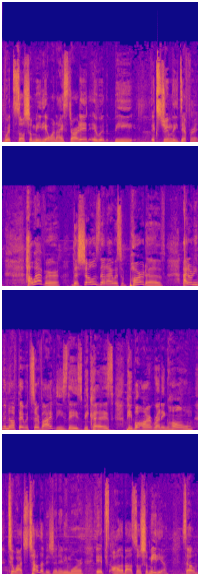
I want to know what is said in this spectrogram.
with social media when I started, it would be extremely different. However, the shows that I was a part of, I don't even know if they would survive these days because people aren't running home to watch television anymore. It's all about social media. So,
